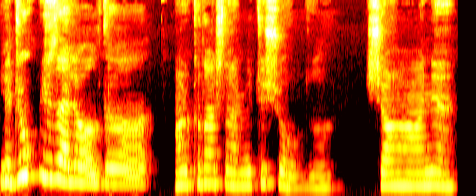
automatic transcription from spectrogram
Ya çok güzel oldu. Arkadaşlar müthiş oldu. Şahane.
